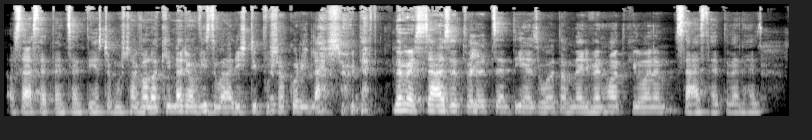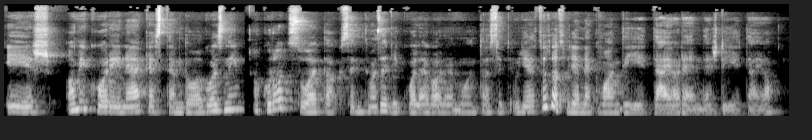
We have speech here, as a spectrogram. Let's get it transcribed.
A 170 centihez, csak most, ha valaki nagyon vizuális típus, akkor így lássa, hogy nem egy 155 centihez voltam 46 kg, hanem 170-hez. És amikor én elkezdtem dolgozni, akkor ott szóltak, szerintem az egyik kollega nem mondta azt, hogy ugye tudod, hogy ennek van diétája, rendes diétája.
